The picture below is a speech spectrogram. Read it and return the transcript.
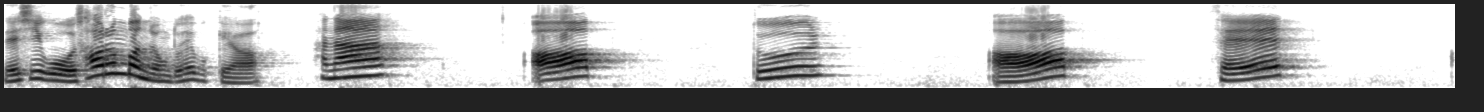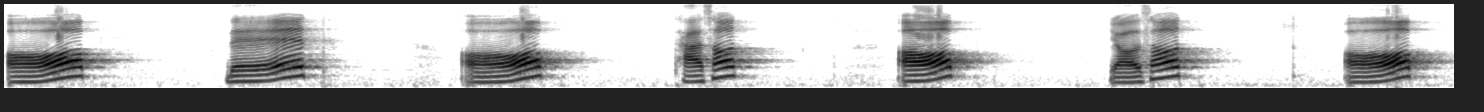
내쉬고 서른 번 정도 해볼게요. 하나, up, 둘, up, 셋, up, 넷, up, 다섯, up, 여섯, up,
